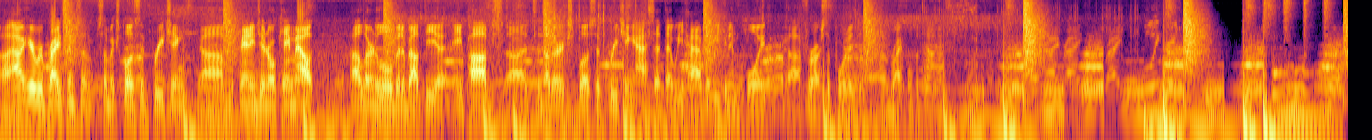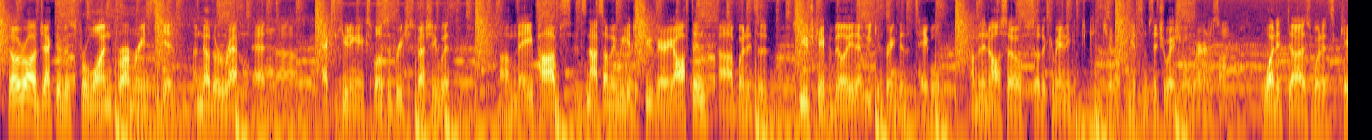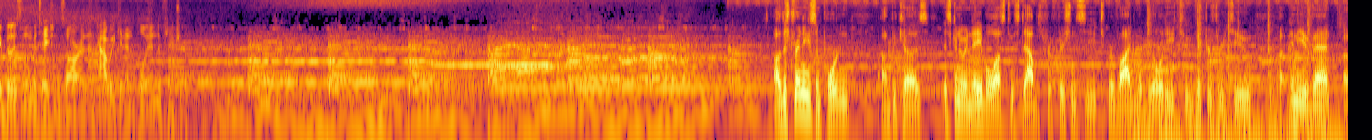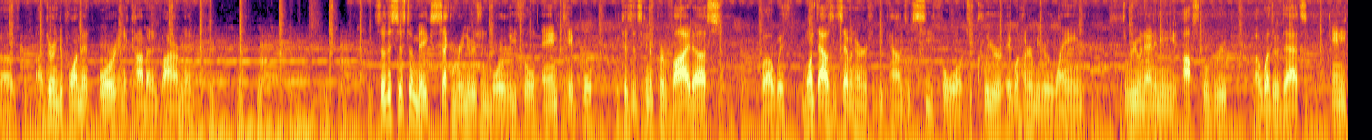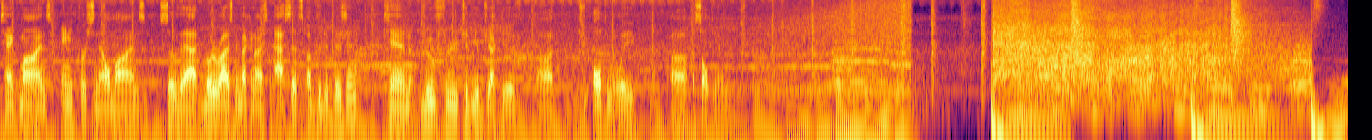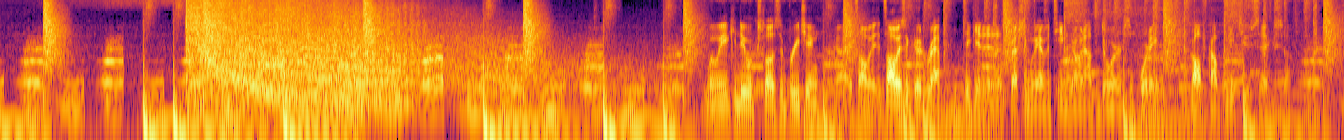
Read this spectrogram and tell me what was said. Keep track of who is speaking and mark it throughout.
Speaker 1: Uh, out here we're practicing some, some explosive breaching. Um, the commanding general came out, uh, learned a little bit about the uh, APOBS. Uh, it's another explosive breaching asset that we have that we can employ uh, for our supported uh, rifle battalion. Right, right, right. The overall objective is for one, for our Marines to get another rep at um, executing explosive breach, especially with um, the APOBS. It's not something we get to shoot very often, uh, but it's a huge capability that we can bring to the table. Um, and then also, so the commanding general can get some situational awareness on what it does, what its capabilities and limitations are, and then how we can employ it in the future.
Speaker 2: Uh, this training is important uh, because it's going to enable us to establish proficiency to provide mobility to Victor 3-2 uh, in the event of uh, during deployment or in a combat environment. So this system makes 2nd Marine Division more lethal and capable because it's going to provide us well, with 1,750 pounds of C4 to clear a 100 meter lane through an enemy obstacle group, uh, whether that's anti-tank mines, anti-personnel mines, so that motorized and mechanized assets of the division can move through to the objective uh, to ultimately uh, assault the enemy.
Speaker 1: When we can do explosive breaching, uh, it's always it's always a good rep to get in, especially when we have a team going out the door supporting Golf Company 2-6. So.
